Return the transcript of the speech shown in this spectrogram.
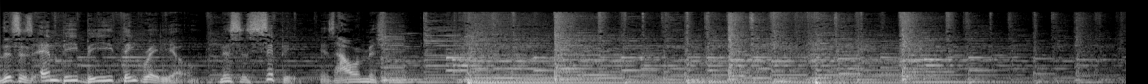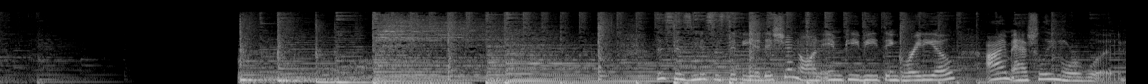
This is MPB Think Radio. Mississippi is our mission. Mississippi Edition on MPB Think Radio. I'm Ashley Norwood.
